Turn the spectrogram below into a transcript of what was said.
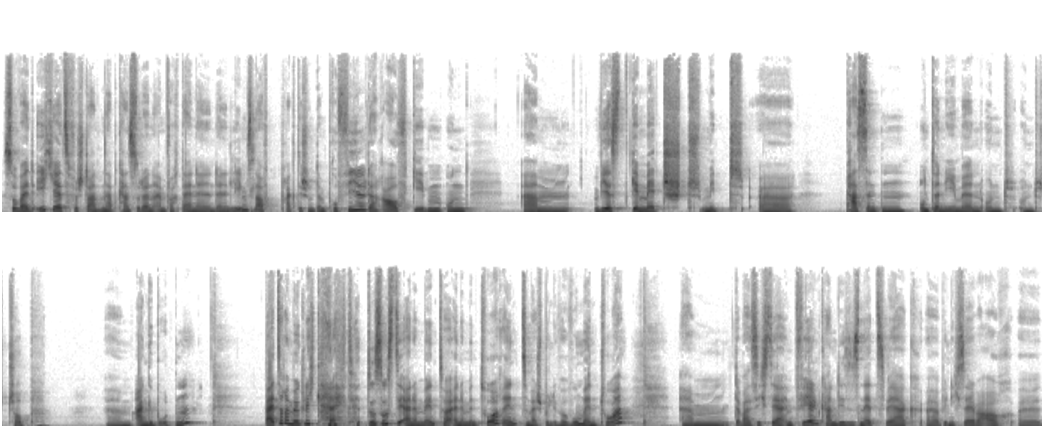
soweit ich jetzt verstanden habe, kannst du dann einfach deine, deinen Lebenslauf praktisch und dein Profil darauf geben und ähm, wirst gematcht mit äh, passenden Unternehmen und, und Jobangeboten. Ähm, Weitere Möglichkeit, du suchst dir einen Mentor, eine Mentorin, zum Beispiel über WoMentor. Ähm, was ich sehr empfehlen kann, dieses Netzwerk, äh, bin ich selber auch äh,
